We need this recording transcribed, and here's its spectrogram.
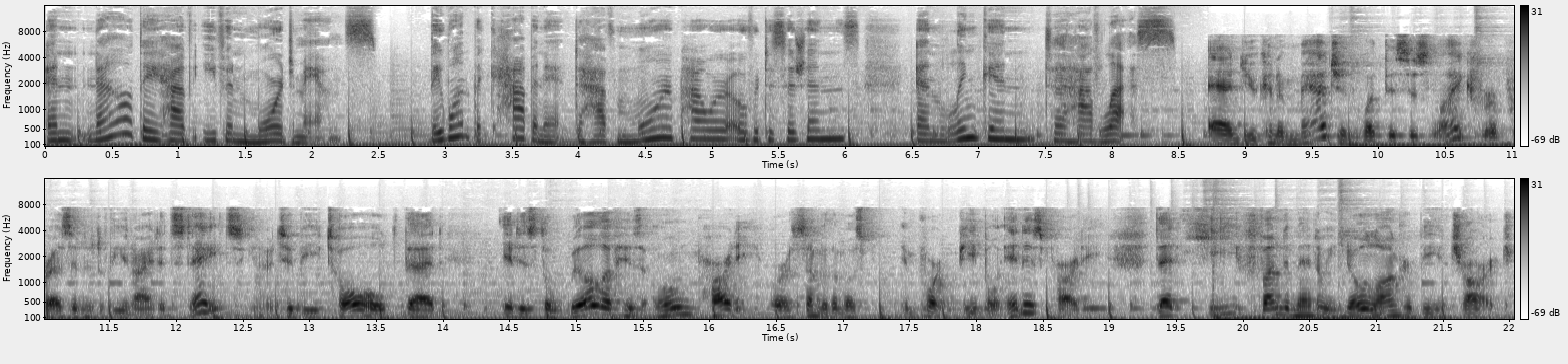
and now they have even more demands. They want the cabinet to have more power over decisions and Lincoln to have less. And you can imagine what this is like for a president of the United States, you know, to be told that it is the will of his own party or some of the most important people in his party that he fundamentally no longer be in charge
